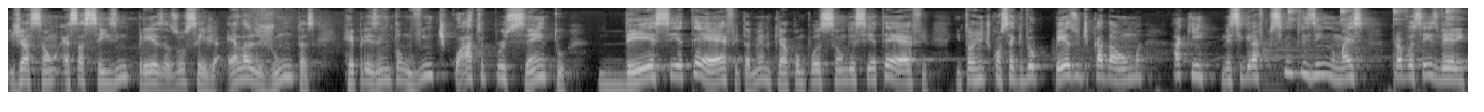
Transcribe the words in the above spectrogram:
já são essas seis empresas, ou seja, elas juntas representam 24% desse ETF, tá vendo? Que é a composição desse ETF. Então a gente consegue ver o peso de cada uma aqui, nesse gráfico simplesinho, mas para vocês verem.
